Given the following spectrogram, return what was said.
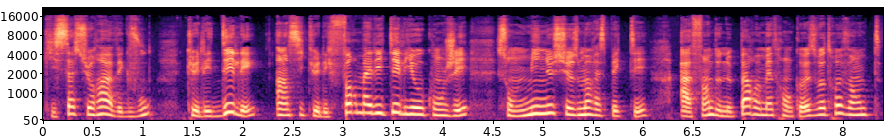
qui s'assurera avec vous que les délais ainsi que les formalités liées au congé sont minutieusement respectés afin de ne pas remettre en cause votre vente.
